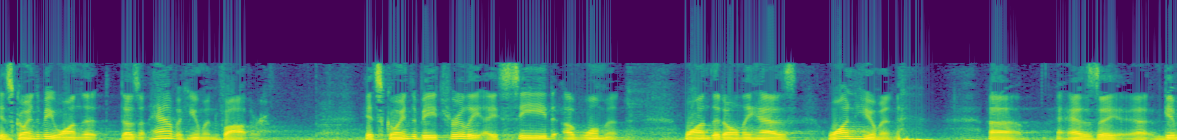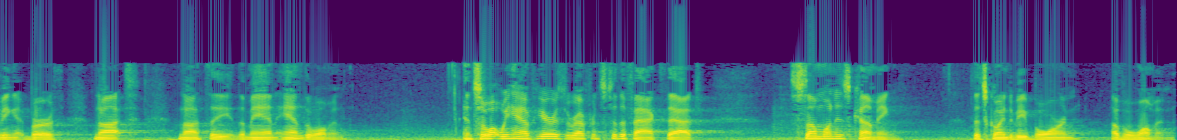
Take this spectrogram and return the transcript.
is going to be one that doesn't have a human father. It's going to be truly a seed of woman, one that only has one human uh, as a uh, giving at birth, not not the the man and the woman. And so what we have here is a reference to the fact that someone is coming that's going to be born of a woman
